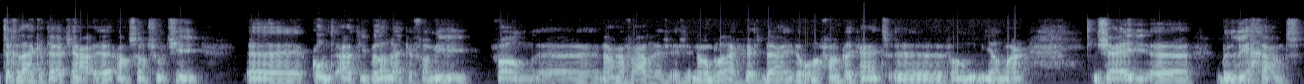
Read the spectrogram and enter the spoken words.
Tegelijkertijd, ja, uh, Aung San Suu Kyi uh, komt uit die belangrijke familie van, uh, nou haar vader is, is, enorm belangrijk geweest bij de onafhankelijkheid uh, van Myanmar. Zij uh, belichaamt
